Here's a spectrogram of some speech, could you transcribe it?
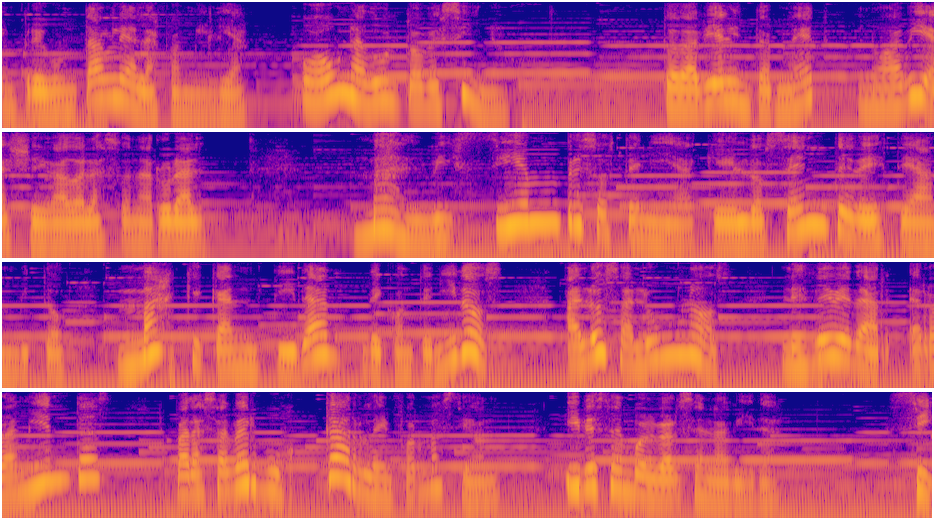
en preguntarle a la familia o a un adulto vecino. Todavía el Internet no había llegado a la zona rural. Malvi siempre sostenía que el docente de este ámbito, más que cantidad de contenidos, a los alumnos les debe dar herramientas para saber buscar la información y desenvolverse en la vida. Sí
